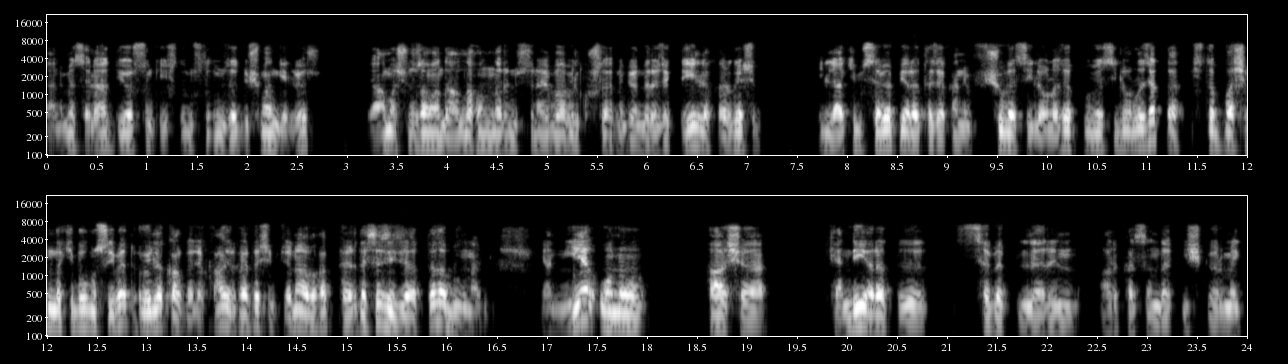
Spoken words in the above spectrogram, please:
Yani mesela diyorsun ki işte üstümüze düşman geliyor. Ya ama şu zamanda Allah onların üstüne ebabil kuşlarını gönderecek değil ya kardeşim. İlla ki bir sebep yaratacak. Hani şu vesile olacak, bu vesile olacak da işte başımdaki bu musibet öyle kalkacak. Hayır kardeşim Cenab-ı Hak perdesiz icraatta da bulunabilir. Yani niye onu haşa kendi yarattığı sebeplerin arkasında iş görmek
